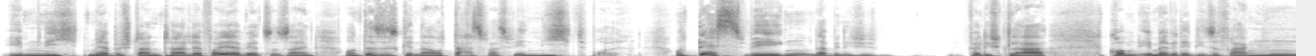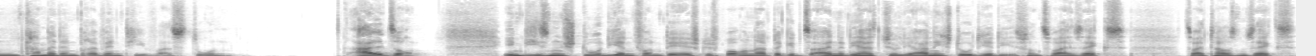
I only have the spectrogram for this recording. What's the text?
eben nicht mehr Bestandteil der Feuerwehr zu sein. Und das ist genau das, was wir nicht wollen. Und deswegen, da bin ich völlig klar, kommen immer wieder diese Fragen, hm, kann man denn präventiv was tun? Also, in diesen Studien, von der ich gesprochen habe, da gibt es eine, die heißt Giuliani-Studie, die ist von 2006, 2006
